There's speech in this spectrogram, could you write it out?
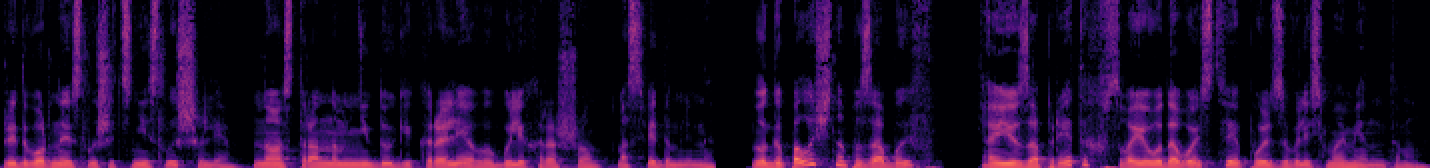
придворные слышать не слышали, но о странном недуге королевы были хорошо осведомлены. Благополучно позабыв о ее запретах, в свое удовольствие пользовались моментом.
